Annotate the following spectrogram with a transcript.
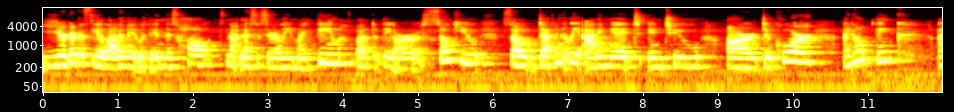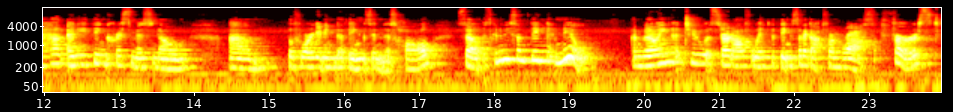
you're gonna see a lot of it within this haul. It's not necessarily my theme, but they are so cute. So definitely adding it into our decor. I don't think I have anything Christmas gnome um, before getting the things in this haul. So it's gonna be something new. I'm going to start off with the things that I got from Ross first.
